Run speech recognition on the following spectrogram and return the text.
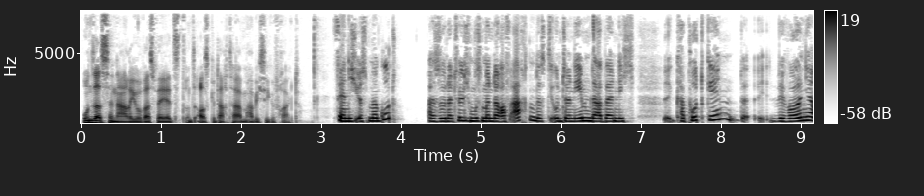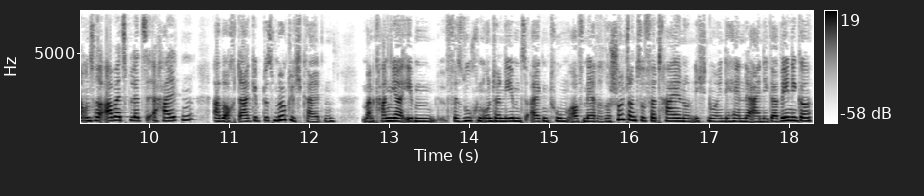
unser Szenario, was wir jetzt uns ausgedacht haben, habe ich sie gefragt. Fände ich erstmal gut. Also natürlich muss man darauf achten, dass die Unternehmen dabei nicht äh, kaputt gehen. Wir wollen ja unsere Arbeitsplätze erhalten, aber auch da gibt es Möglichkeiten. Man kann ja eben versuchen, Unternehmenseigentum auf mehrere Schultern zu verteilen und nicht nur in die Hände einiger weniger.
